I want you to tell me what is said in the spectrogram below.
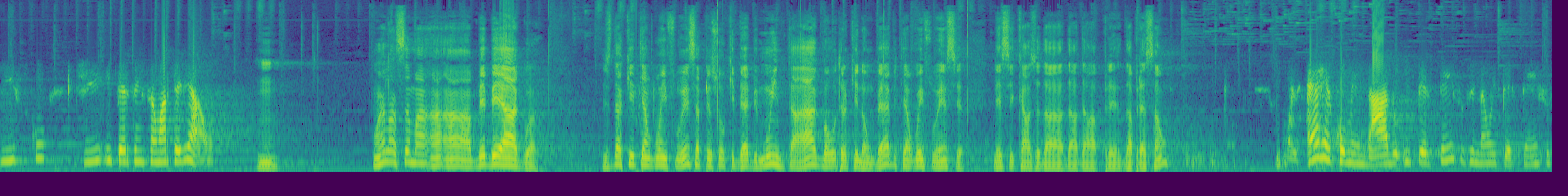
risco de hipertensão arterial. Hum. Com relação a, a, a, beber água, isso daqui tem alguma influência? A pessoa que bebe muita água, outra que não bebe, tem alguma influência nesse caso da, da, da, da pressão? Olha, é recomendado hipertensos e não hipertensos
